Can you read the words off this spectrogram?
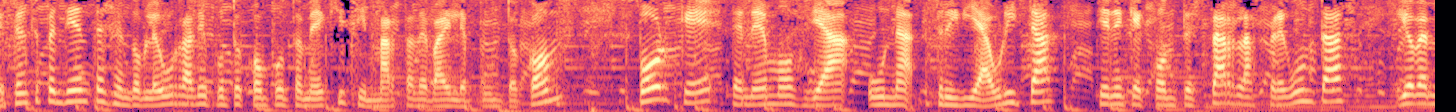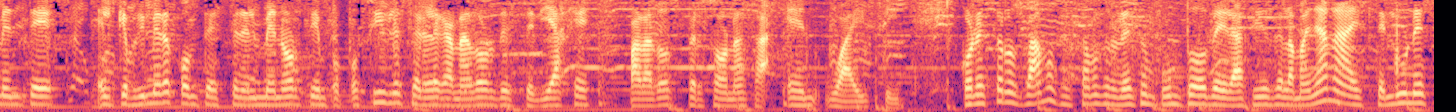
Esténse pendientes en wradio.com.mx y martadebaile.com porque tenemos ya una trivia ahorita. Tienen que contestar las preguntas y obviamente el que primero conteste en el menor tiempo posible será el ganador de este viaje para dos personas a NYC. Con esto nos vamos. Estamos de regreso en punto de las 10 de la mañana este lunes.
